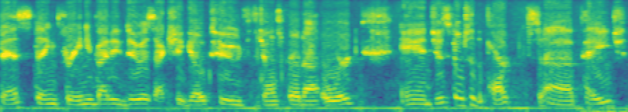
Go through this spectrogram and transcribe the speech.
best thing for anybody to do is actually go to jonesboro.org and just go to the parks uh, page,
